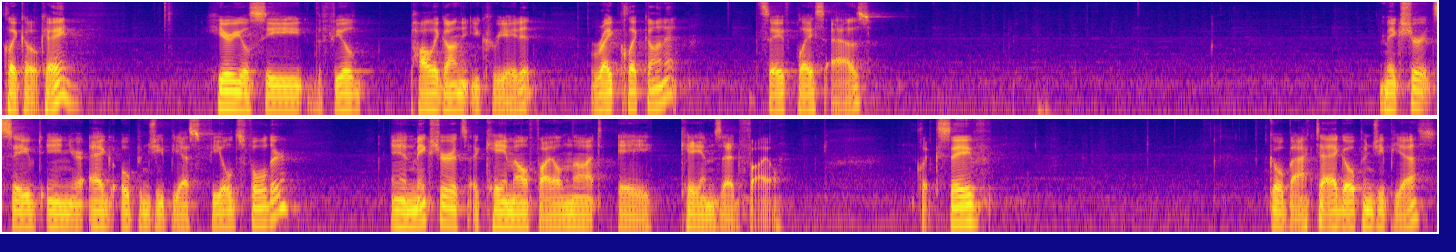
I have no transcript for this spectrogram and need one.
Click OK. Here you'll see the field polygon that you created. Right click on it, save place as. Make sure it's saved in your AgOpenGPS fields folder. And make sure it's a KML file, not a KMZ file. Click Save. Go back to AgOpenGPS.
